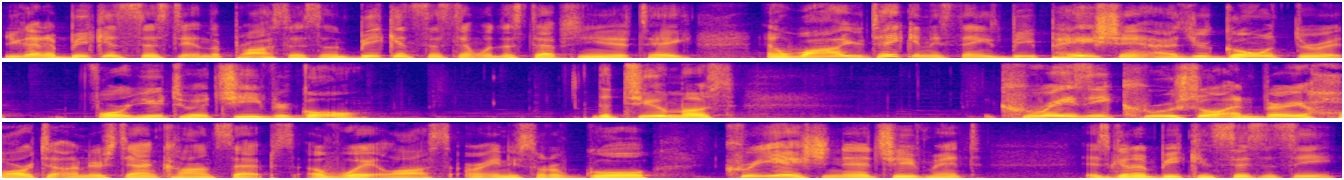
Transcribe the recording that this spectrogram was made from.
You got to be consistent in the process and be consistent with the steps you need to take. And while you're taking these things, be patient as you're going through it for you to achieve your goal. The two most crazy, crucial, and very hard to understand concepts of weight loss or any sort of goal creation and achievement is going to be consistency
